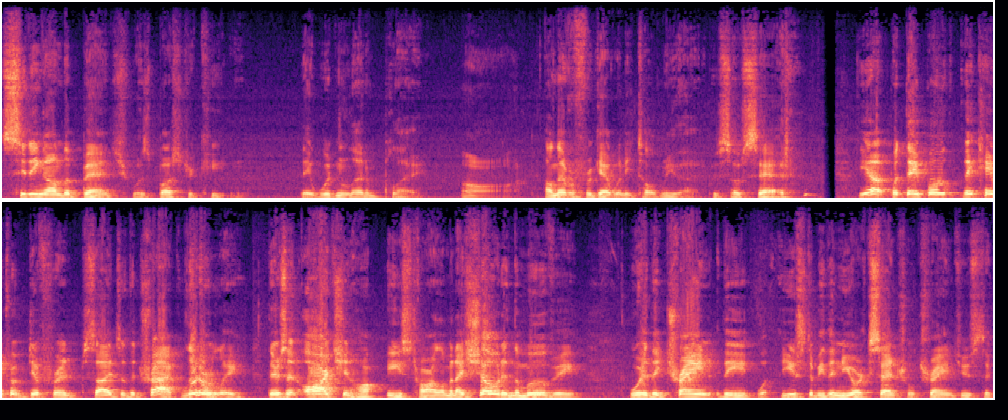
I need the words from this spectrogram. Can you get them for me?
Sitting on the bench was Buster Keaton they wouldn't let him play. Aww. I'll never forget when he told me that. It was so sad. yeah, but they both they came from different sides of the track. Literally, there's an arch in East Harlem, and I showed in the movie where the train, the what used to be the New York Central trains, used to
